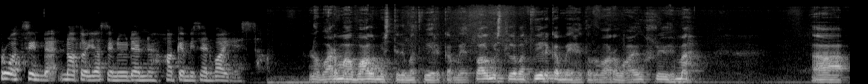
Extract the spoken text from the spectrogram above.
Ruotsin NATO-jäsenyyden hakemisen vaiheessa? No varmaan valmistelevat virkamiehet. Valmistelevat virkamiehet on varmaan yksi ryhmä, ää,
